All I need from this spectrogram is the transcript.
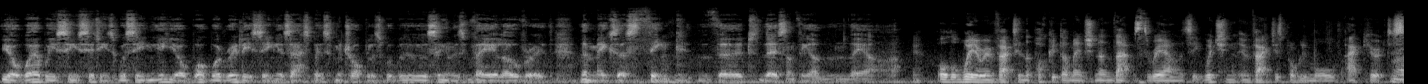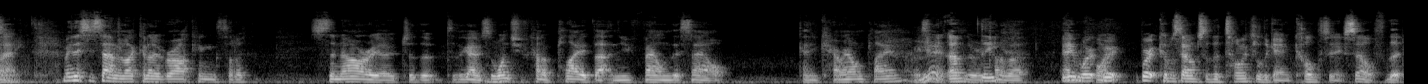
you know, where we see cities, we're seeing you know what we're really seeing is aspects of metropolis, but we're seeing this veil over it that makes us think mm-hmm. that there's something other than they are. Yeah. Or that we're in fact in the pocket dimension, and that's the reality, which in, in fact is probably more accurate to Right. say. I mean, this is sounding like an overarching sort of scenario to the to the game. So mm-hmm. once you've kind of played that and you've found this out, can you carry on playing? Yeah, there- um, the- kind of a Yeah, where, where, where it comes down to the title of the game, Kult in itself, that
